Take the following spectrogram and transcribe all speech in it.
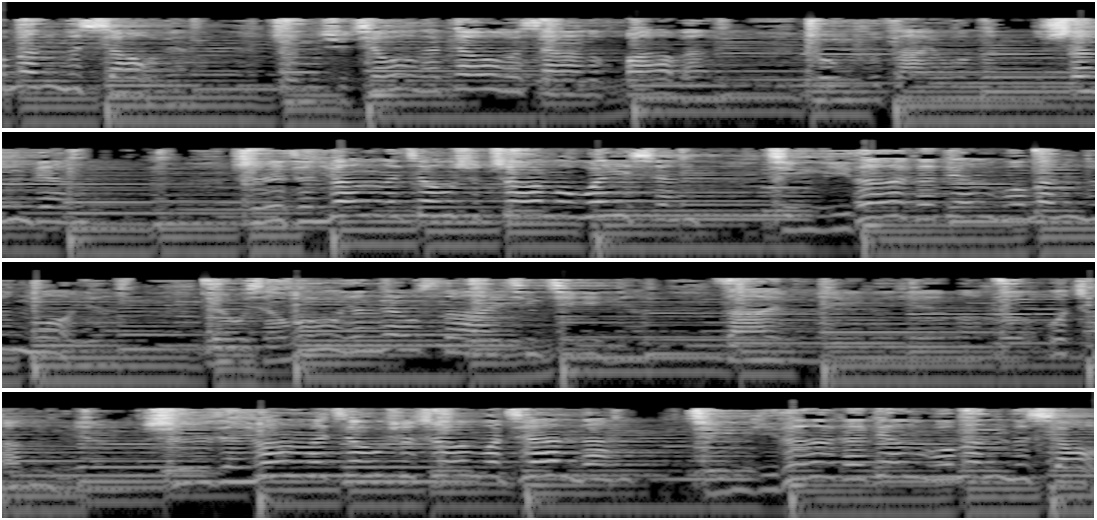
我们的笑脸，春去秋来飘落下的花瓣，重复在我们的身边。时间原来就是这么危险，轻易的改变我们的诺言，留下五颜六色爱情纪念，在每个夜晚和我缠绵。时间原来就是这么简单，轻易的改变我们的笑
